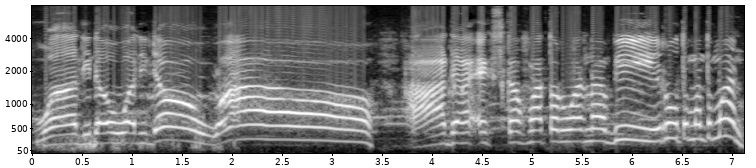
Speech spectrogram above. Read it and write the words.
Wadidaw, wadidaw, wow, ada ekskavator warna biru, teman-teman.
